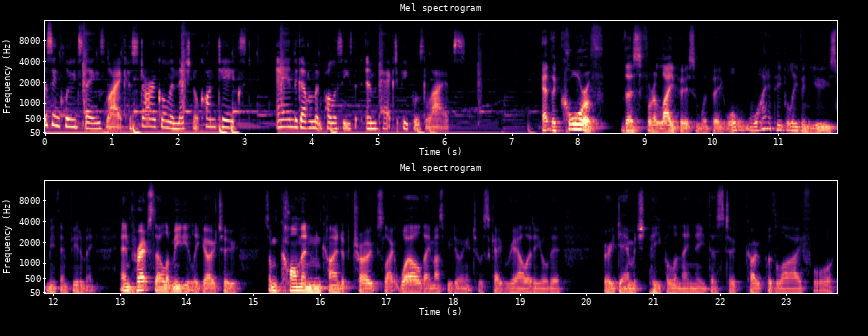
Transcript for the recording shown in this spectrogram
This includes things like historical and national context, and the government policies that impact people's lives at the core of this for a layperson would be well, why do people even use methamphetamine? And perhaps they'll immediately go to some common kind of tropes like, well, they must be doing it to escape reality or they're very damaged people and they need this to cope with life or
